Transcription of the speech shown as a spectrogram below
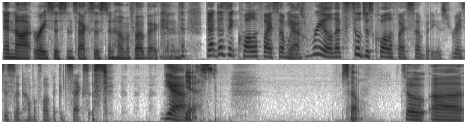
and not racist and sexist and homophobic. And. That doesn't qualify someone Yeah. as real. That still just qualifies somebody as racist and homophobic and sexist. yeah. Yes. So So, uh,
